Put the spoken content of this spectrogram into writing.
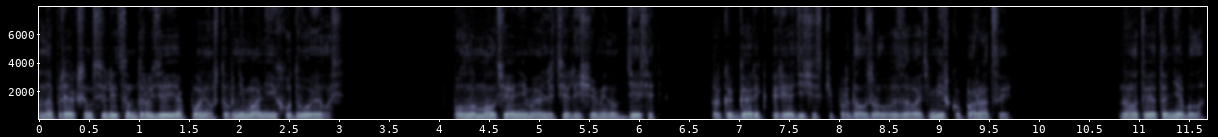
По напрягшимся лицам друзей я понял, что внимание их удвоилось. В полном молчании мы летели еще минут десять, только Гарик периодически продолжал вызывать Мишку по рации. Но ответа не было.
